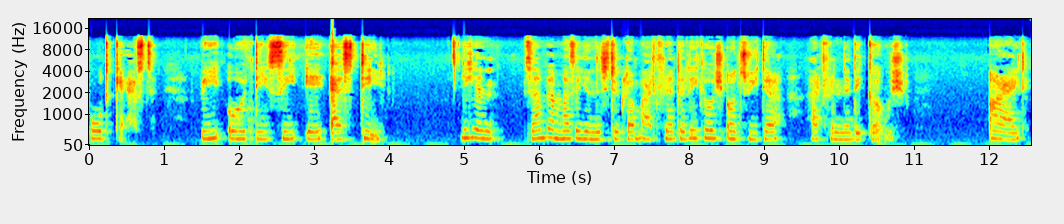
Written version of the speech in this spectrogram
podcast. B O D C A S T. You can send me a message on Instagram at Friendlily Coach on Twitter at Friendlily Coach. Alright.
